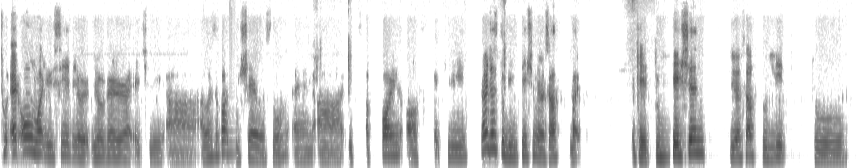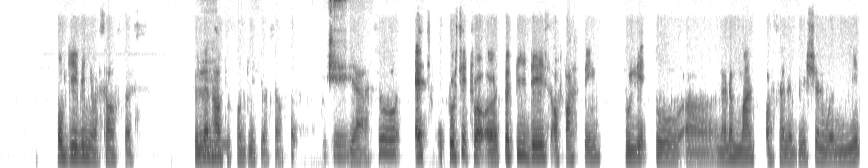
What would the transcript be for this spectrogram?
to add on what you said you're, you're very right actually. Uh i was about to share also and uh it's a point of actually not just to be patient yourself but okay to be patient to yourself to lead to forgiving yourself first to learn how Mm. to forgive yourself first. Okay. Yeah so as we proceed throughout uh, 30 days of fasting to lead to uh, another month of celebration where we meet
